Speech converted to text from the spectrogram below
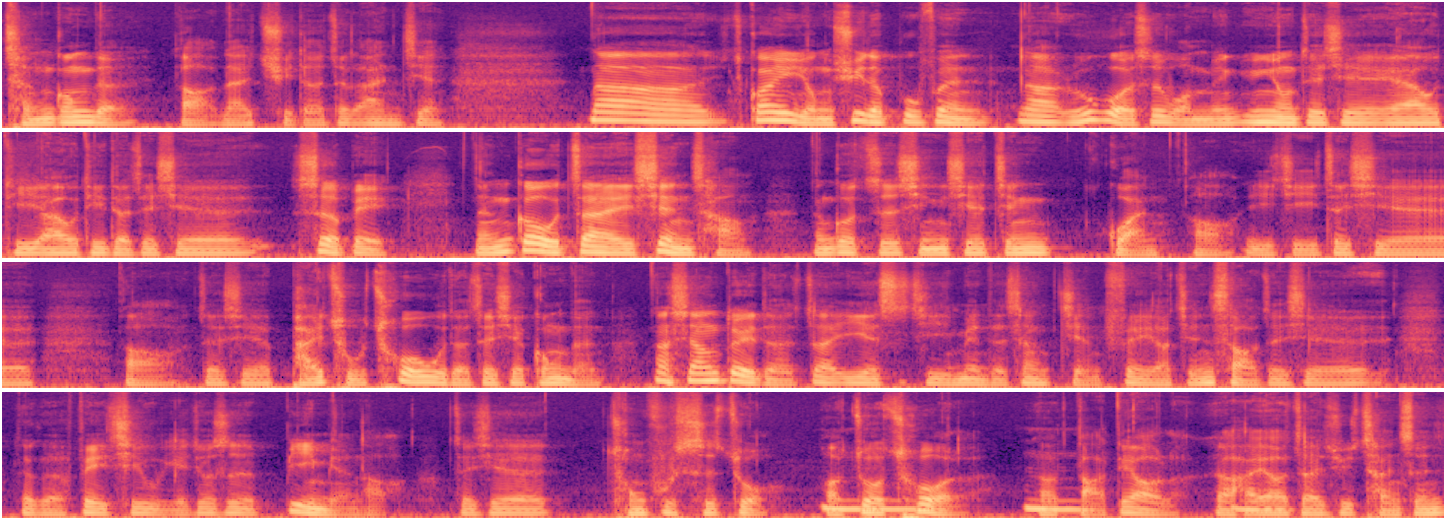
成功的啊来取得这个案件。那关于永续的部分，那如果是我们运用这些 AIoT、IoT 的这些设备，能够在现场能够执行一些监管啊，以及这些啊这些排除错误的这些功能。那相对的，在 ESG 里面的像减废啊，减少这些这个废弃物，也就是避免啊这些重复施作啊，做错了啊打掉了，然后还要再去产生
